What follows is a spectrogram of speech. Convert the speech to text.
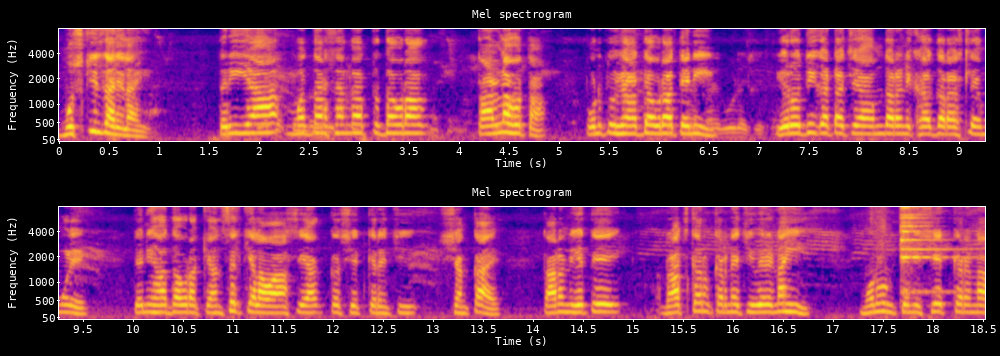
मुश्किल झालेलं आहे. तरी या मतदारसंघात दौरा काढला होता. परंतु ह्या दौरा त्यांनी विरोधी गटाचे आमदार आणि खासदार असल्यामुळे त्यांनी हा दौरा कॅन्सल केलावा अशी या क- शेतकऱ्यांची शंका आहे. कारण येथे राजकारण करण्याची वेळ नाही. म्हणून त्यांनी शेतकऱ्यांना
